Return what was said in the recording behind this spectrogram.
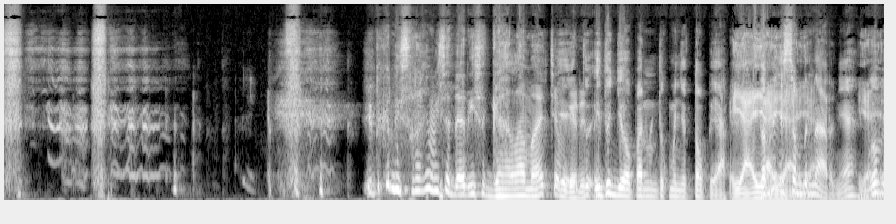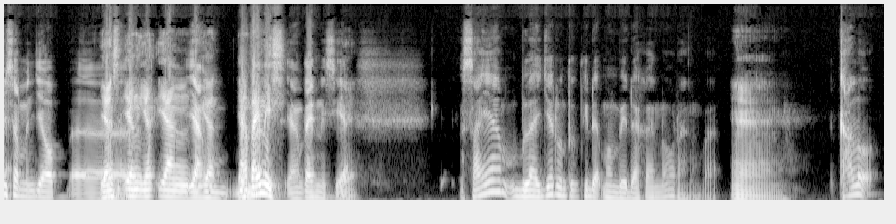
Itu kan diserangnya bisa dari segala macam Ya, kan itu, itu jawaban untuk menyetop ya. Iya iya Tapi iya. sebenarnya, Iya, gue iya. bisa menjawab eh, yang yang yang yang yang yang, yang tenis. yang teknis ya. Iya. Saya belajar untuk tidak membedakan orang, Pak. Eh, Kalau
